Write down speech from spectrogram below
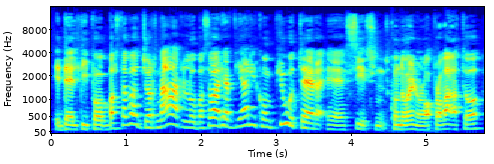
e del tipo bastava aggiornarlo, bastava riavviare il computer. Eh, sì, secondo voi non l'ho provato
